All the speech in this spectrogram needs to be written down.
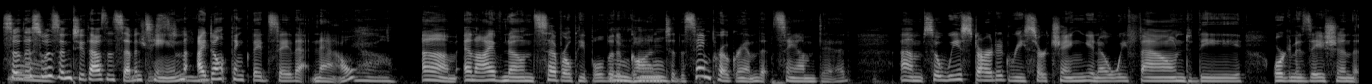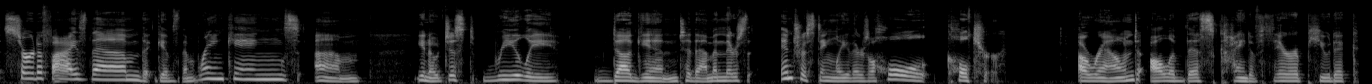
So this was in 2017. I don't think they'd say that now. Yeah. Um, and I've known several people that have gone to the same program that Sam did. Um, so we started researching. You know, we found the organization that certifies them, that gives them rankings. Um, you know, just really dug into them. And there's interestingly, there's a whole culture around all of this kind of therapeutic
